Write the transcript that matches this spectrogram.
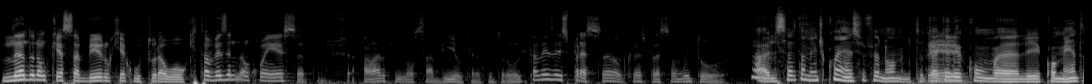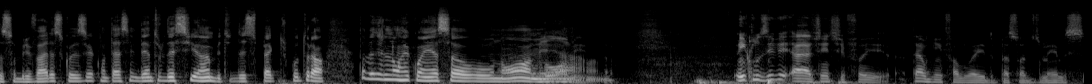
Nando não quer saber o que é cultura woke. Talvez ele não conheça. Falaram que ele não sabia o que era cultura woke. Talvez a expressão, porque é uma expressão muito. Ah, ele certamente conhece o fenômeno. Tanto é que ele, com, é, ele comenta sobre várias coisas que acontecem dentro desse âmbito, desse espectro cultural. Talvez ele não reconheça o nome. O nome. A... Inclusive, a gente foi até alguém falou aí do pessoal dos memes,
